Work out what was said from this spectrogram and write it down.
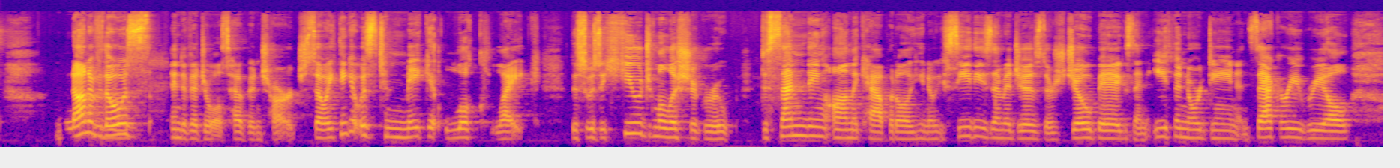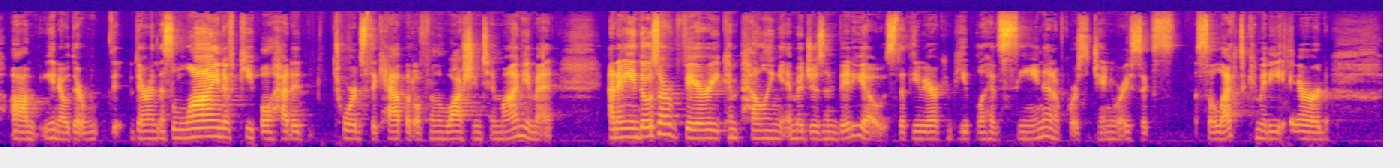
None of mm-hmm. those individuals have been charged. So I think it was to make it look like this was a huge militia group descending on the Capitol. You know, you see these images. There's Joe Biggs and Ethan Nordean and Zachary Rehl. Um, you know, they're they're in this line of people headed towards the Capitol from the Washington Monument. And I mean, those are very compelling images and videos that the American people have seen. And of course, the January 6th Select Committee aired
